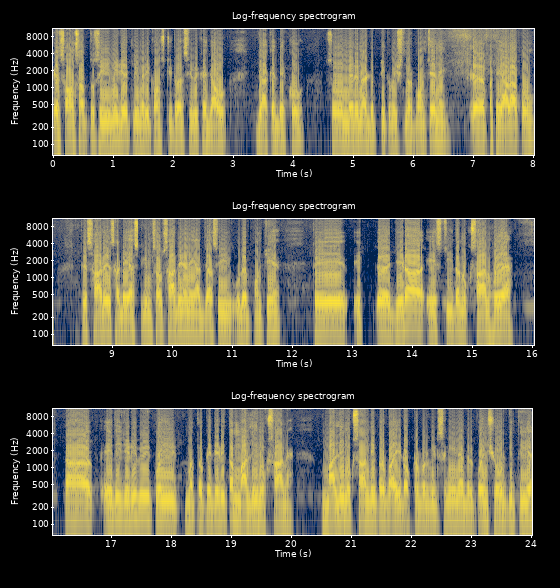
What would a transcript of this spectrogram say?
ਕਿ ਸੌਨ ਸਾਹਿਬ, ਤੁਸੀਂ ਇਮੀਡੀਏਟਲੀ ਮੇਰੀ ਕਨਸਟੀਟੂਐਂਸੀ ਵਿਖੇ ਜਾਓ, ਜਾ ਕੇ ਦੇਖੋ। ਸੋ ਮੇਰੇ ਨਾਲ ਡਿਪਟੀ ਕਮਿਸ਼ਨਰ ਪਹੁੰਚੇ ਨੇ ਪਟਿਆਲਾ ਤੋਂ, ਤੇ ਸਾਰੇ ਸਾਡੇ ਐਸਟੀਐਮ ਸਾਹਿਬ ਸਾਰੇ ਜਣੇ ਅੱਜ ਅਸੀਂ ਉਰੇ ਪਹੁੰਚੇ ਹਾਂ। ਤੇ ਇੱਕ, ਜਿਹੜਾ ਇਸ ਚੀਜ਼ ਦਾ ਨੁਕਸਾਨ ਹੋਇਆ, ਤਾਂ ਇਹਦੀ ਜਿਹੜੀ ਵੀ ਕੋਈ, ਮਤਲਬ ਕਿ ਜਿਹੜੀ ਤਾਂ ਮਾਲੀ ਨੁਕਸਾਨ ਹੈ, ਮਾਲੀ ਨੁਕਸਾਨ ਦੀ ਭਰਪਾਈ ਡਾਕਟਰ ਬਲਵੀਰ ਸਿੰਘ ਜੀ ਨੇ ਬਿਲਕੁਲ ਇੰਸ਼ੋਰ ਕੀਤੀ ਹੈ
